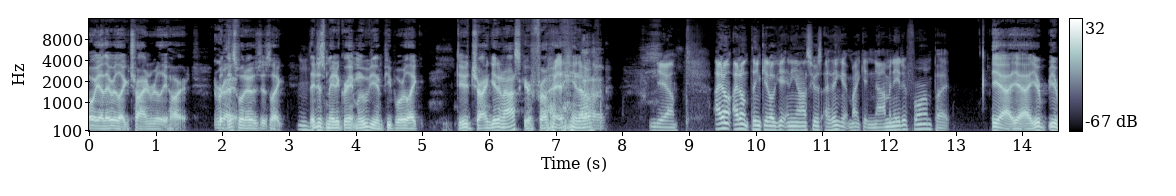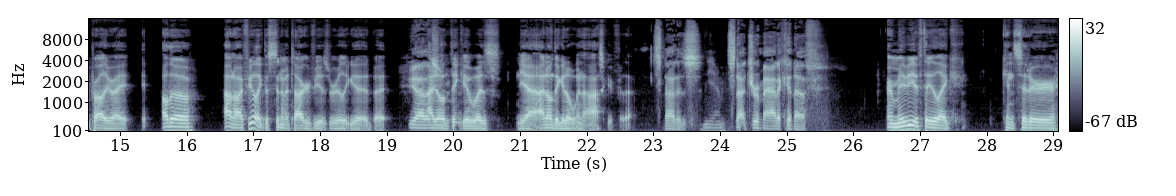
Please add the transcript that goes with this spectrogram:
oh yeah, they were like trying really hard. But right. this one, it was just like they just made a great movie, and people were like, dude, try and get an Oscar from it. You know, Uh, Yeah. I don't I don't think it'll get any Oscars. I think it might get nominated for them, but yeah, yeah, you're you're probably right. Although I don't know, I feel like the cinematography is really good, but yeah, I don't true. think it was. Yeah, I don't think it'll win the Oscar for that. it's not as yeah. it's not dramatic enough. Or maybe if they like consider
